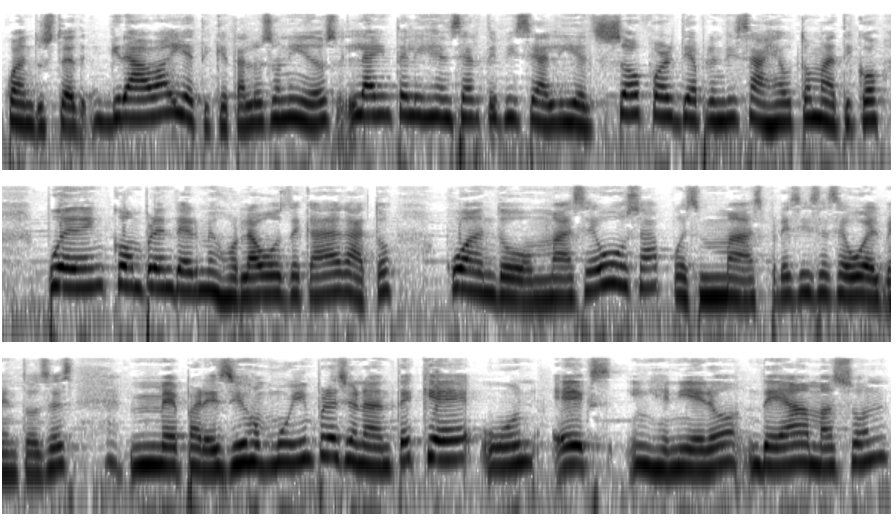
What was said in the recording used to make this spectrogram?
Cuando usted graba y etiqueta los sonidos, la inteligencia artificial y el software de aprendizaje automático pueden comprender mejor la voz de cada gato cuando más se usa, pues más precisa se vuelve. Entonces, me pareció muy impresionante que un ex ingeniero de Amazon,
